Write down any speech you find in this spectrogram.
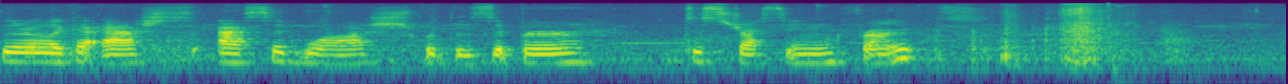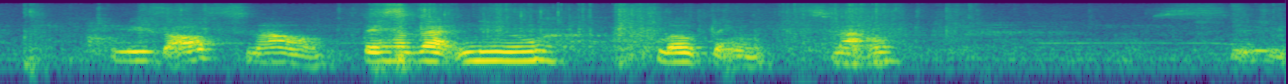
So they're like an ash, acid wash with the zipper distressing front. These all smell. They have that new clothing smell. Let's see,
